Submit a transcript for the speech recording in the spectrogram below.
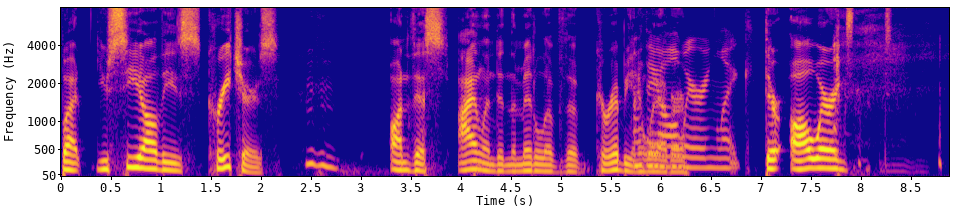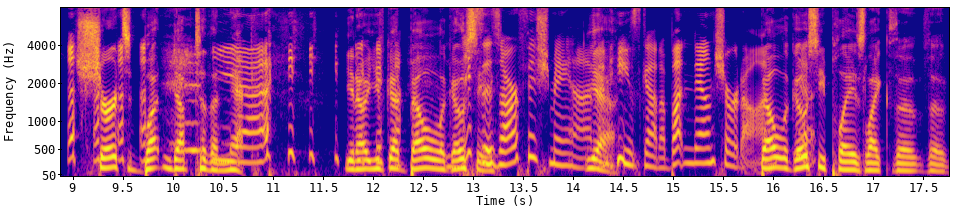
But you see all these creatures on this island in the middle of the Caribbean Mm-hmm. Are or they whatever. all wearing like They're all wearing shirts buttoned up to the neck. You know, you've got Bela Lugosi. this is our fish man. Yeah. And he's got a button down shirt on. Bela Lugosi plays like the the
